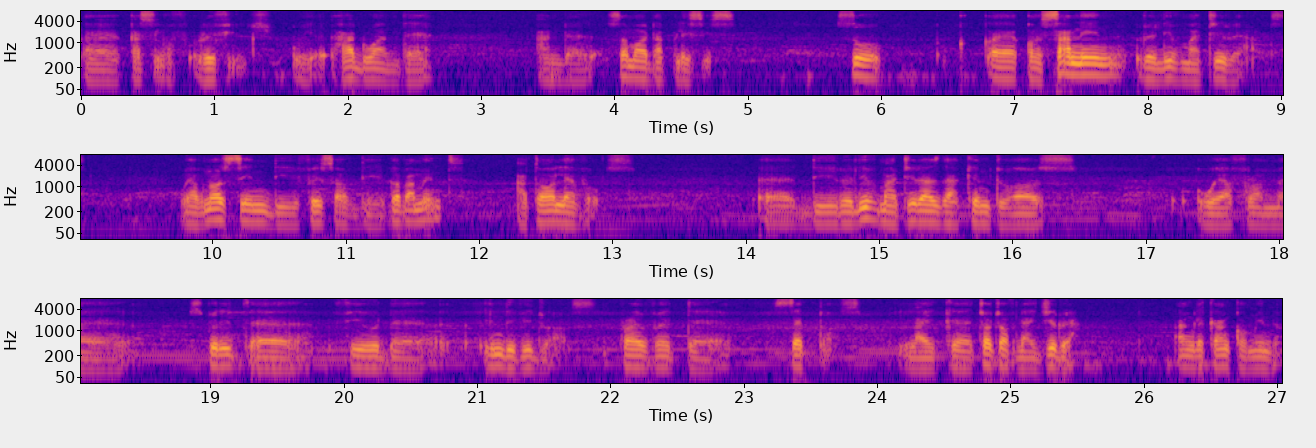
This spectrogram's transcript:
uh, Castle of Refuge. We had one there and uh, some other places. So uh, concerning relief materials, we have not seen the face of the government at all levels. Uh, the relief materials that came to us were from uh, spirit-filled uh, uh, individuals, private uh, sectors, like Church of Nigeria, Anglican Communion.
